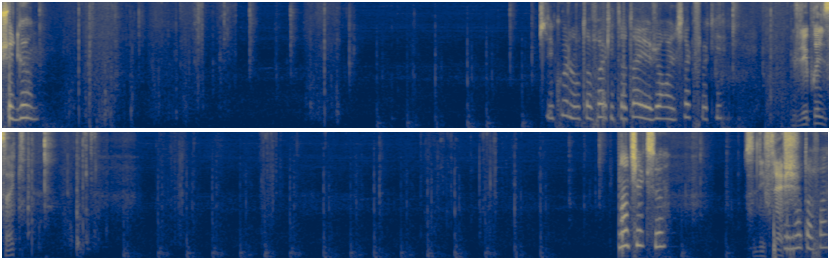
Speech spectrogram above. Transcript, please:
Shotgun. C'est quoi l'autre affaire qui a genre un sac fucké? Je l'ai pris le sac. Non, check ça. C'est des flèches. Une autre affaire.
